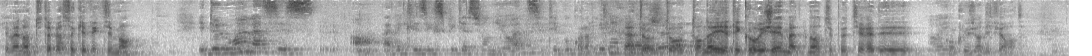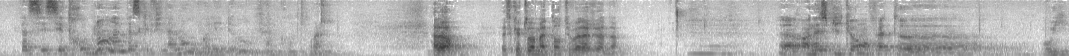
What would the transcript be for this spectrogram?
qui Et maintenant, tu t'aperçois qu'effectivement, Et de loin, là, c'est avec les explications de Johan, c'était beaucoup voilà. plus clair. Ton, ton- ton œil a été corrigé, maintenant tu peux tirer des Oui. conclusions différentes. Enfin, c'est, c'est troublant, hein, parce que finalement, on voit les deux, en fin de compte. Ouais. Alors, est-ce que toi maintenant tu vois la jeune? Euh, en expliquant, en fait, euh, oui.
